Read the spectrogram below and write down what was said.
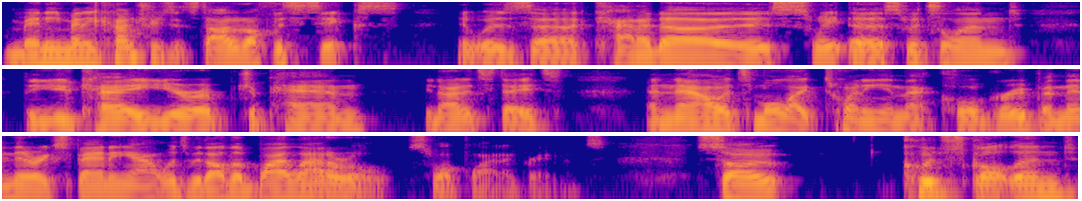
many, many countries. It started off with six. It was uh, Canada, uh, Switzerland, the UK, Europe, Japan, United States. And now it's more like 20 in that core group. And then they're expanding outwards with other bilateral swap line agreements. So could Scotland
